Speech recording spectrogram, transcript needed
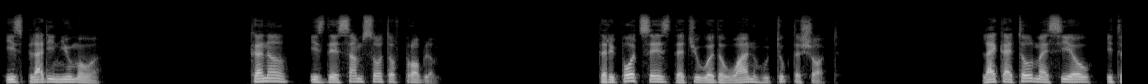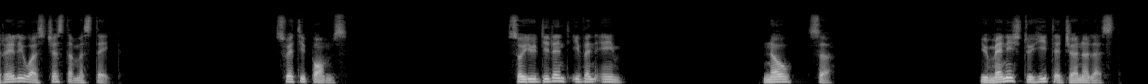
He's bloody Numoa. Colonel, is there some sort of problem? The report says that you were the one who took the shot. Like I told my CO, it really was just a mistake. Sweaty palms. So you didn't even aim? No, sir. You managed to hit a journalist.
